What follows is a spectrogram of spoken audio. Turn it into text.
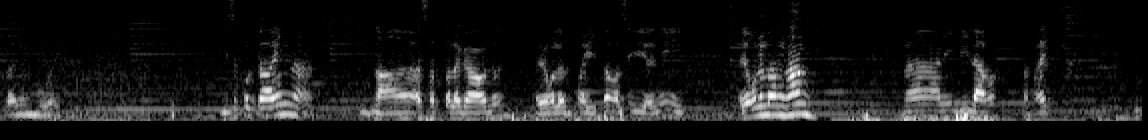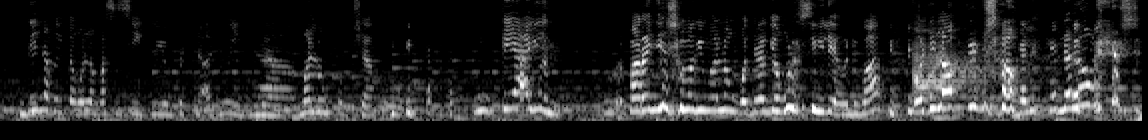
Wala nang buhay. Di sa pagkain na, nakakasar talaga ako nun. Ayoko lang pakita kasi ano eh. Ayoko na manghang. Na ano yung dila ko. Masakit. Hindi, nakita ko lang kasi si Kuya Bert na ano eh, na malungkot siya. Oo. Kaya ayun, para hindi siya maging malungkot, nilagyan ko ng sili, o di ba? O di love trip siya. Galing na love trip siya.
